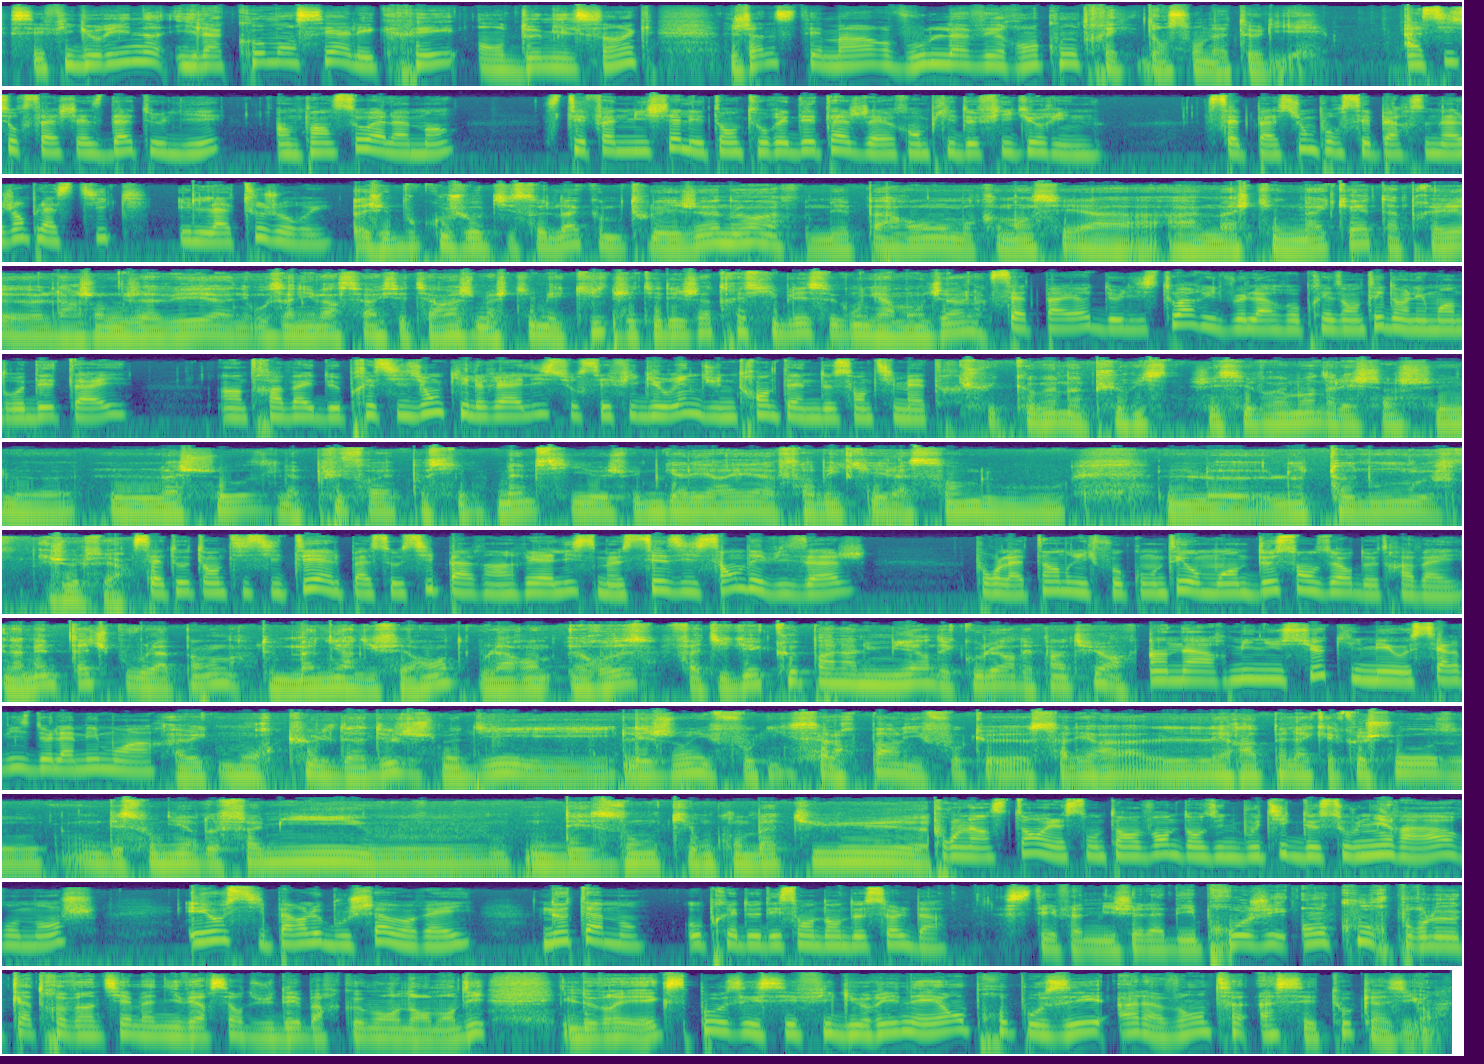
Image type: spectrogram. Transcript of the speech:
Ces figurines, il a commencé à les créer en 2005. Jeanne Stemar, vous l'avez rencontré dans son atelier. Assis sur sa chaise d'atelier, un pinceau à la main, Stéphane Michel est entouré d'étagères remplies de figurines. Cette passion pour ces personnages en plastique, il l'a toujours eu. J'ai beaucoup joué au petit soldat comme tous les jeunes. Hein. Mes parents m'ont commencé à, m'acheter une maquette. Après, euh, l'argent que j'avais euh, aux anniversaires, etc., je m'achetais mes kits. J'étais déjà très ciblé Seconde Guerre mondiale. Cette période de l'histoire, il veut la représenter dans les moindres détails un travail de précision qu'il réalise sur ses figurines d'une trentaine de centimètres. Je suis quand même un puriste. J'essaie vraiment d'aller chercher le, la chose la plus vraie possible. Même si euh, je vais me galérer à fabriquer la sangle ou le, le tenon, euh, je vais le faire. Cette authenticité, elle passe aussi par un réalisme saisissant des visages pour l'atteindre, il faut compter au moins 200 heures de travail. La même tête, je peux vous la peindre de manière différente, vous la rendre heureuse, fatiguée, que par la lumière des couleurs des peintures. Un art minutieux qu'il met au service de la mémoire. Avec mon recul d'adulte, je me dis, les gens, il faut que ça leur parle, il faut que ça les, les rappelle à quelque chose, ou des souvenirs de famille, ou des oncles qui ont combattu. Pour l'instant, elles sont en vente dans une boutique de souvenirs à Arromanches, et aussi par le bouche à oreille, notamment auprès de descendants de soldats. Stéphane Michel a des projets en cours pour le 80e anniversaire du débarquement en Normandie. Il devrait exposer ses figurines et en proposer à la vente à cette occasion.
